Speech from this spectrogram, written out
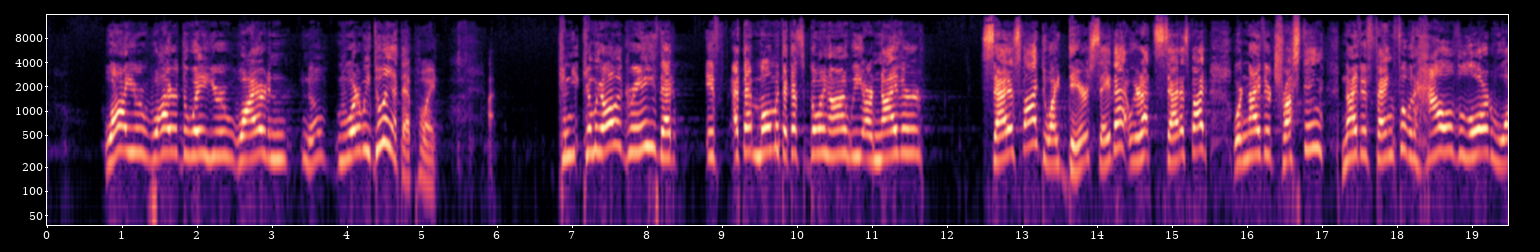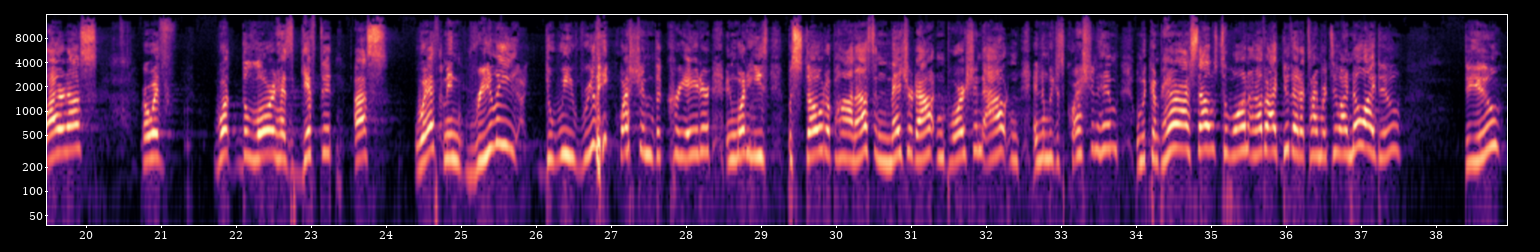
why you're wired the way you're wired, and you know, what are we doing at that point? Can, you, can we all agree that if at that moment that that's going on, we are neither satisfied? Do I dare say that? We're not satisfied. We're neither trusting, neither thankful with how the Lord wired us or with what the Lord has gifted us with? I mean, really? Do we really question the Creator and what He's bestowed upon us and measured out and portioned out, and, and then we just question Him? When we compare ourselves to one another, I do that a time or two. I know I do. Do you?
